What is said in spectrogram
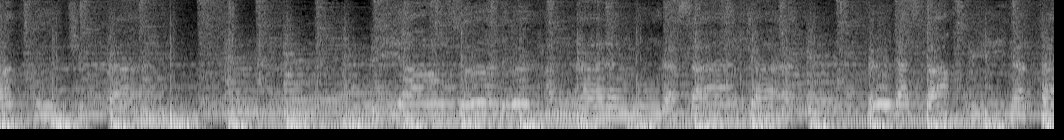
satu ciptaan Dialog sederhana dan mudah saja Tegas tapi nyata.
